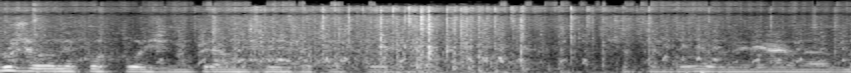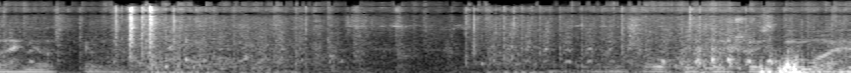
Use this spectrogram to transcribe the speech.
дуже вони похожі, ну прям дуже похожі. Що там було, вони реально одногньостками. Тут щось немає.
